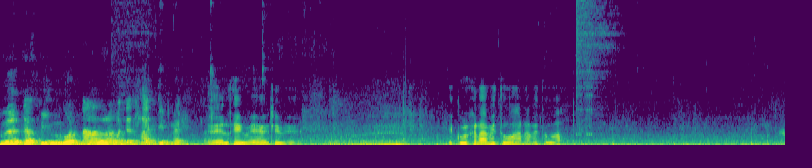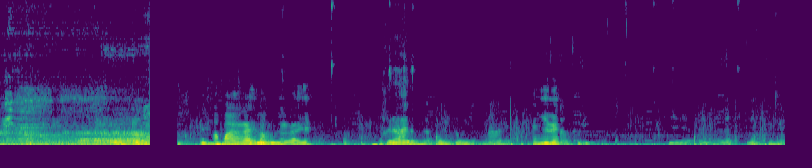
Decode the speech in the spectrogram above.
พื่อนจะฟิล์มหมดนานแล้วมันจะถ่ายติดไหมเออถือไว้ถือไว้ไอ้กูข้างหน้ามีตัวข้างหน้ามีตัวเอามาข้างไหนเอามาข้างไหนไม่ได้ตรงนี้ตรงนี้ตรงนี้ข้างหน้าเนี่ยอย่างนี้ดิตามกูดิเนี่ยเนี่ยตรงนี้แหละเล่นตรงนี้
